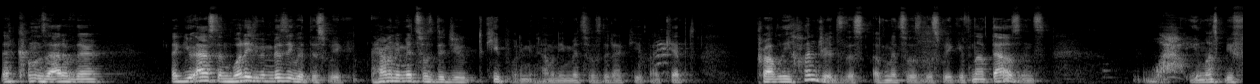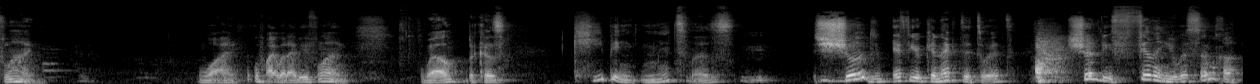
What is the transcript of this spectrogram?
that comes out of their. Like you ask them, what have you been busy with this week? How many mitzvahs did you keep? What do you mean? How many mitzvahs did I keep? I kept probably hundreds this, of mitzvahs this week, if not thousands. Wow, you must be flying. Why? Why would I be flying? Well, because keeping mitzvahs should, if you're connected to it, should be filling you with simcha.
